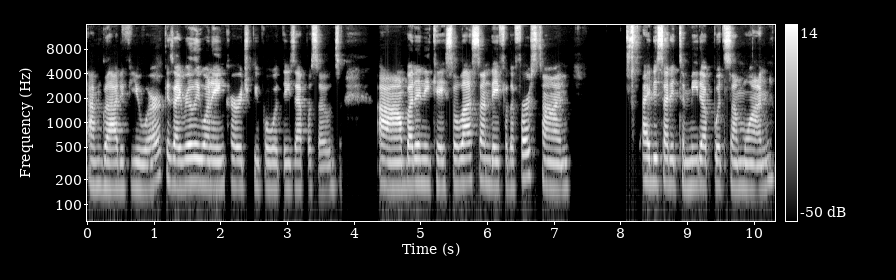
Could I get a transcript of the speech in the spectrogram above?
I'm glad if you were, because I really want to encourage people with these episodes. Uh, but in any case, so last Sunday, for the first time, I decided to meet up with someone,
